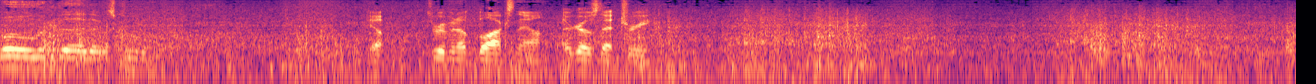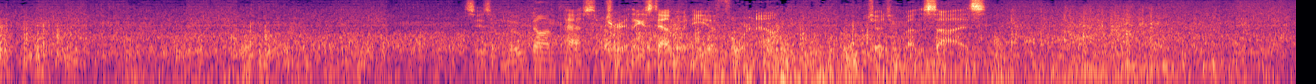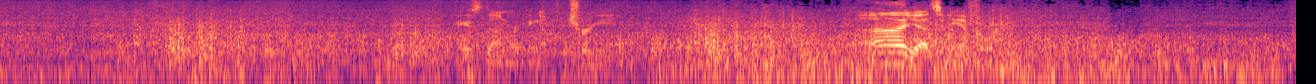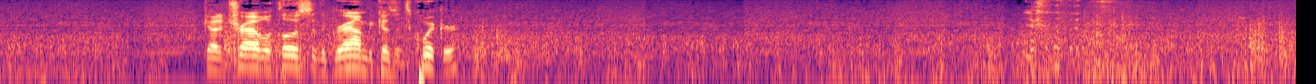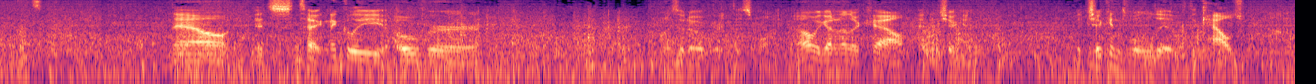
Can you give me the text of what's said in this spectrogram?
Whoa, look at that. That was cool. Yep. It's ripping up blocks now. There goes that tree. See, has it moved on past the tree? I think it's down to an EF4 now, judging by the size. I think it's done ripping up the tree. Uh, yeah, it's an EF4. Gotta travel close to the ground because it's quicker. Now, it's technically over. What is it over at this point? Oh, we got another cow and a chicken. The chickens will live, the cows will not.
